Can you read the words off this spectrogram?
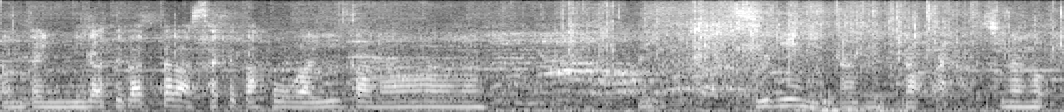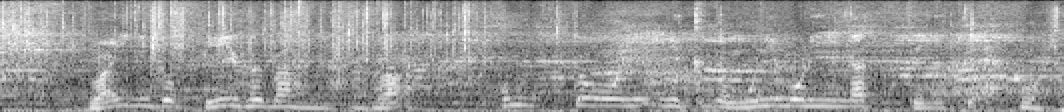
反対に苦手だったら避けた方がいいかな、はい、次に食べたこちらのワイルドビーフバーガーは本当に肉がモリモリになっていてもう一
